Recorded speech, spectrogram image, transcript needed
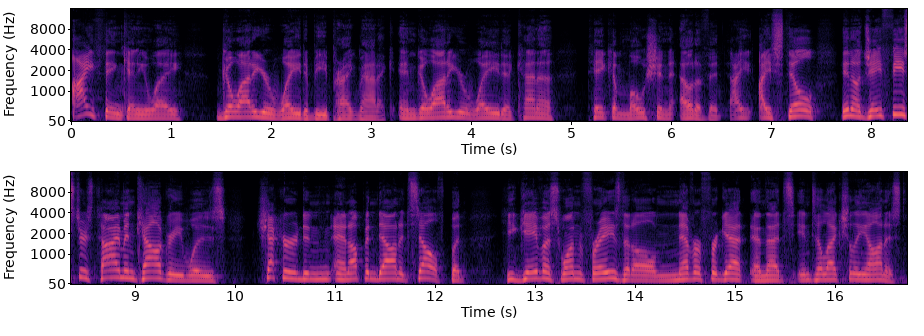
I think anyway go out of your way to be pragmatic and go out of your way to kind of take emotion out of it. I I still, you know, Jay Feaster's time in Calgary was checkered and, and up and down itself, but he gave us one phrase that I'll never forget, and that's intellectually honest.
